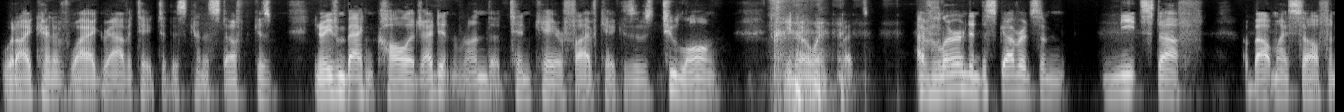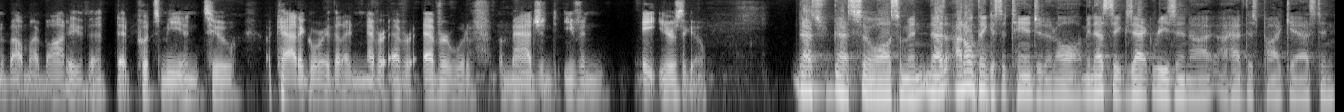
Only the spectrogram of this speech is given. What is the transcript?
what I kind of why I gravitate to this kind of stuff. Because you know, even back in college, I didn't run the 10k or 5k because it was too long. You know, and, but I've learned and discovered some neat stuff about myself and about my body that that puts me into a category that I never ever ever would have imagined even eight years ago. That's that's so awesome, and that, I don't think it's a tangent at all. I mean, that's the exact reason I, I have this podcast and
